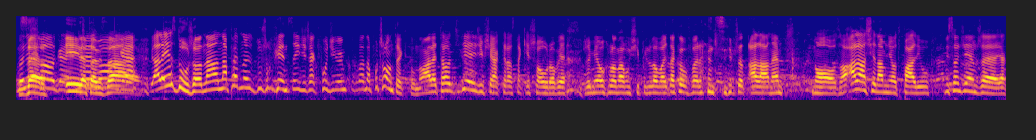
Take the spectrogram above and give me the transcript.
No Zero. nie mogę, Ile nie tam jest? mogę. Ale jest dużo, na, na pewno jest dużo więcej niż jak wchodziłem kurwa na początek tu, no ale to nie dziw się jak teraz takie show robię, że mnie ochrona musi pilnować na konferencji przed Alanem. No, no Alan się na mnie odpalił, nie sądziłem, że jak,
